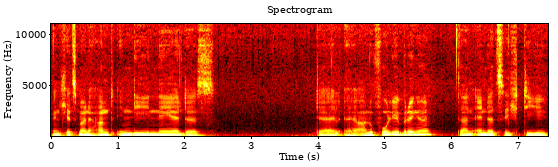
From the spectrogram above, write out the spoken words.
wenn ich jetzt meine Hand in die Nähe des, der äh, Alufolie bringe, dann ändert sich die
